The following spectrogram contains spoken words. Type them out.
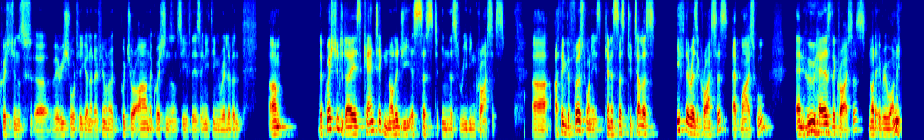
questions uh, very shortly. And if you want to put your eye on the questions and see if there's anything relevant um, the question today is Can technology assist in this reading crisis? Uh, I think the first one is Can assist to tell us if there is a crisis at my school and who has the crisis not everyone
